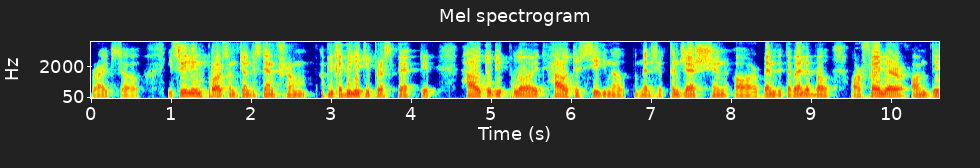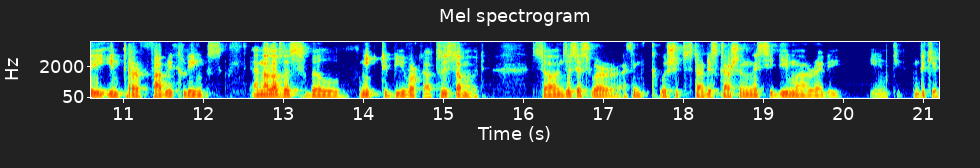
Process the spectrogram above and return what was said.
right? So it's really important to understand from applicability perspective how to deploy it, how to signal potential congestion or bandwidth available or failure on the inter-fabric links and all of this will need to be worked out, at least some of it. So, and this is where I think we should start discussion. And I see Dima already in, in the queue.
